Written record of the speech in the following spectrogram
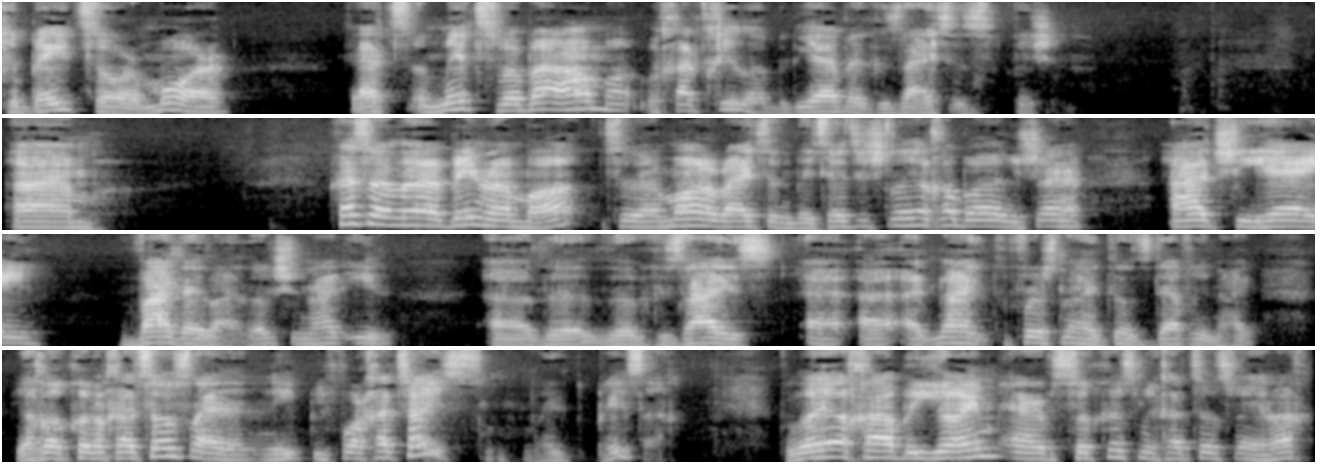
kibetza or more, that's a mitzvah ba'alma l'chatchila, but the Abbot Kazayas is sufficient. Um, Kasar Ben Ramah, so Ramah writes in the Beis Yosef, Shleich haba Rishana ad shihei vadei should not eat uh, the the kazayis at, at, night, the first night until it's definitely night. Yachal kono chatzos eat before chatzos, like Pesach. V'lo yachal b'yoyim erev sukkos ve'elach,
